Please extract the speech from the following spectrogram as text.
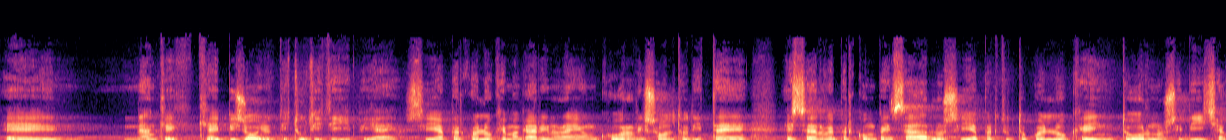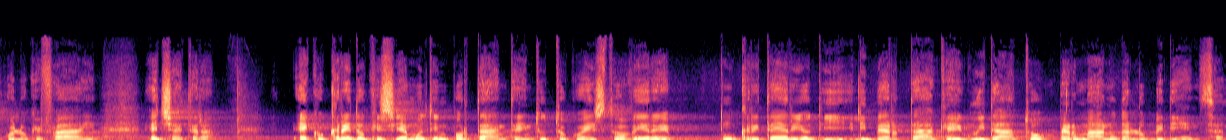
E, anche che hai bisogno di tutti i tipi, eh? sia per quello che magari non hai ancora risolto di te e serve per compensarlo, sia per tutto quello che intorno si dice a quello che fai, eccetera. Ecco, credo che sia molto importante in tutto questo avere un criterio di libertà che è guidato per mano dall'obbedienza.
